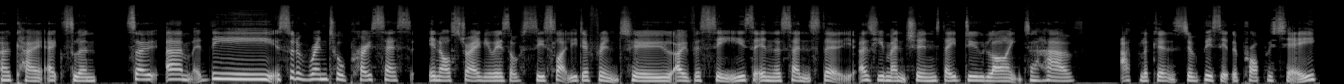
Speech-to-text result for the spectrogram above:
Okay, excellent. So um, the sort of rental process in Australia is obviously slightly different to overseas in the sense that, as you mentioned, they do like to have applicants to visit the property.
